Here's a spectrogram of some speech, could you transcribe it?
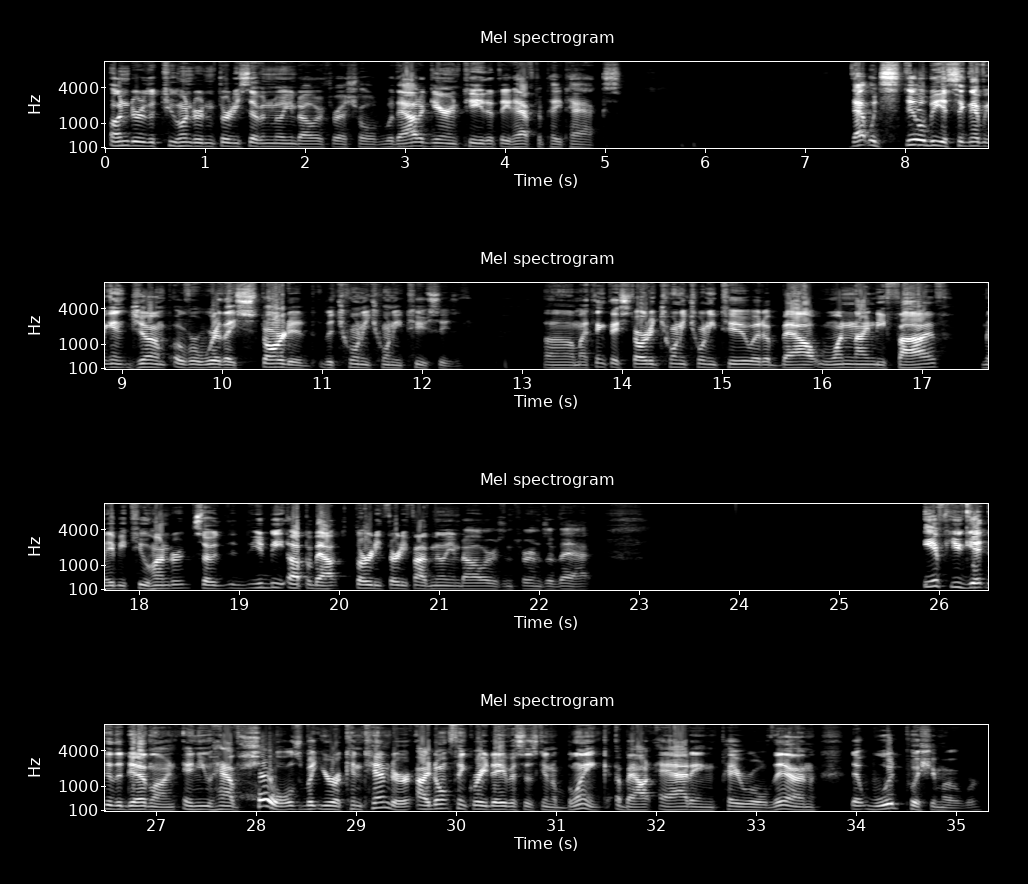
under the $237 million threshold without a guarantee that they'd have to pay tax that would still be a significant jump over where they started the 2022 season. Um, I think they started 2022 at about 195, maybe 200. So you'd be up about 30, 35 million dollars in terms of that. If you get to the deadline and you have holes, but you're a contender, I don't think Ray Davis is going to blink about adding payroll then that would push him over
